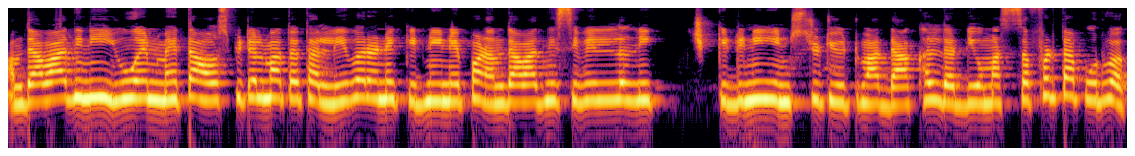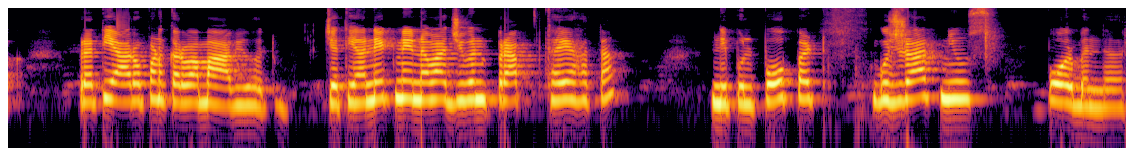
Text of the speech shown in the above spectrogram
અમદાવાદની યુએન મહેતા હોસ્પિટલમાં તથા લીવર અને કિડનીને પણ અમદાવાદની સિવિલની કિડની ઇન્સ્ટિટ્યૂટમાં દાખલ દર્દીઓમાં સફળતાપૂર્વક પ્રત્યારોપણ કરવામાં આવ્યું હતું. જેથી અનેકને નવા જીવન પ્રાપ્ત થયા હતા. નિપુલ પોપટ, ગુજરાત ન્યૂઝ, પોરબંદર.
